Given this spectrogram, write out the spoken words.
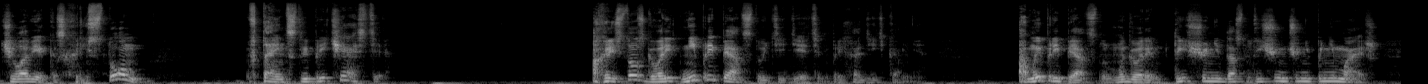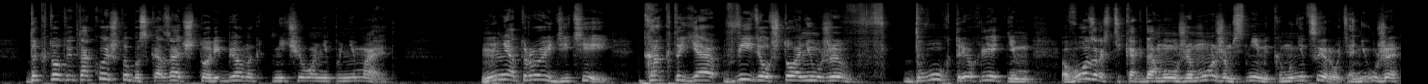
человека с Христом в таинстве причастия. А Христос говорит, не препятствуйте детям приходить ко мне. А мы препятствуем. Мы говорим, ты еще не даст, ты еще ничего не понимаешь. Да кто ты такой, чтобы сказать, что ребенок ничего не понимает? У меня трое детей. Как-то я видел, что они уже в двух-трехлетнем возрасте, когда мы уже можем с ними коммуницировать, они уже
